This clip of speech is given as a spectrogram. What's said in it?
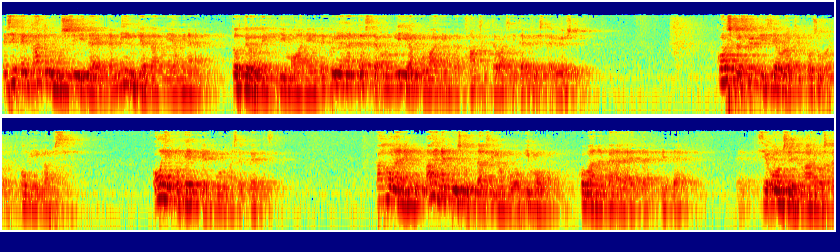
Ja sitten katumus siitä, että minkä takia minä toteuti himoa, niin että kyllähän tässä on liian kova hinta maksettava siitä yhdestä yöstä. Koska synnin seuraukset osuvat nyt omiin lapsiin. Oliko hetken hurmaset vertaiset? Paholainen kun aina kuiskuttaa silloin, kun on himo kovana päällä, että, että se on sen arvosta.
